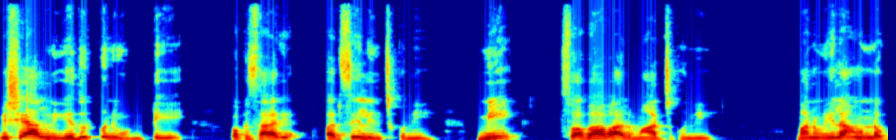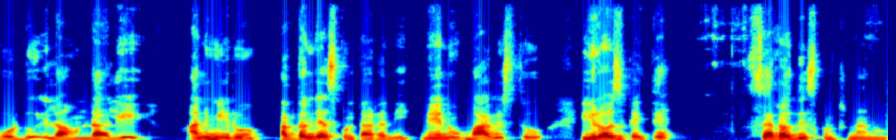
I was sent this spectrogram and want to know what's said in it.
విషయాల్ని ఎదుర్కొని ఉంటే ఒకసారి పరిశీలించుకొని మీ స్వభావాలు మార్చుకొని మనం ఇలా ఉండకూడదు ఇలా ఉండాలి అని మీరు అర్థం చేసుకుంటారని నేను భావిస్తూ ఈ రోజుకైతే సెలవు తీసుకుంటున్నాను.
